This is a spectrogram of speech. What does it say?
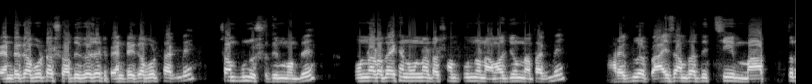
প্যান্টের কাপড়টা সদি গজের প্যান্টের কাপড় থাকবে, সম্পূর্ণ সুতির মধ্যে। ওনাটা দেখেন ওনাটা সম্পূর্ণ নামার জন্য থাকবে। আর এগুলোর প্রাইস আমরা দিচ্ছি মাত্র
